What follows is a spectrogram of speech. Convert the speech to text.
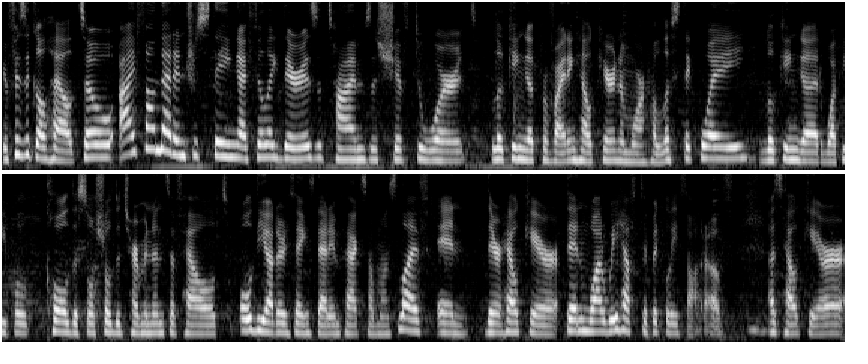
your physical health. So i found that interesting. I feel like there is at times a shift towards looking at providing healthcare in a more holistic way looking at what people call the social determinants of health all the other things that impact someone's life and their healthcare than what we have typically thought of as healthcare.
